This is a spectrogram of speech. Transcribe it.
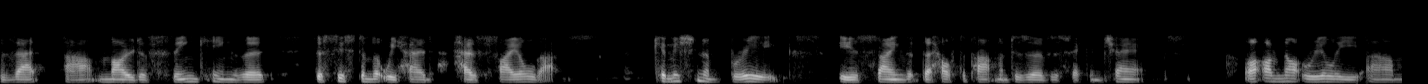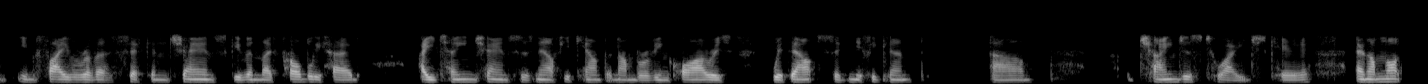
that uh, mode of thinking that the system that we had has failed us. Commissioner Briggs is saying that the health department deserves a second chance. I'm not really um, in favour of a second chance, given they've probably had 18 chances now, if you count the number of inquiries, without significant um, changes to aged care. And I'm not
